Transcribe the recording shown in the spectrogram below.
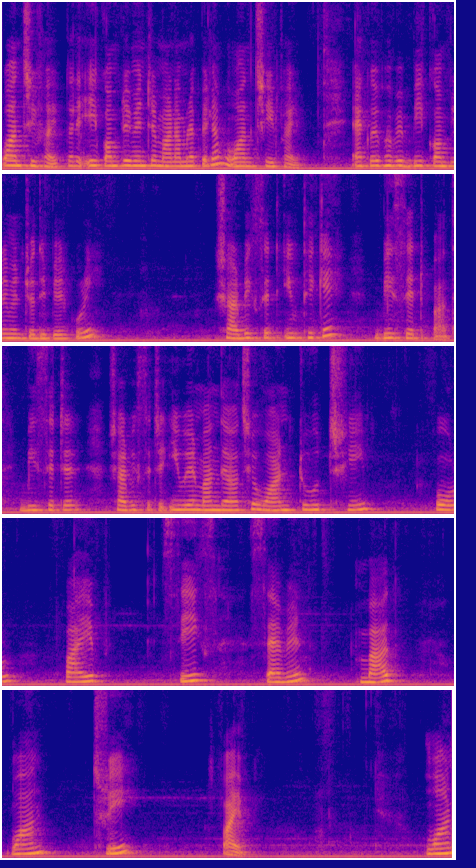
One, three, five. তাহলে এই কমপ্লিমেন্টের মান আমরা পেলাম ওয়ান, থ্রি, ফাইভ। একইভাবে বি কমপ্লিমেন্ট যদি বের করি, সার্বিক সেট ইউ থেকে বি সেট বাদ। বি সেটের, সার্বিক সেটের ইউ এর মান দেওয়া আছে one, two, three, four, five, six, seven বাদ। One three five. One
